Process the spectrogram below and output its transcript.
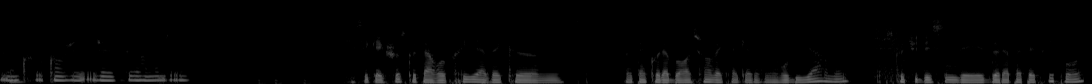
donc quand j'avais plus vraiment de... Et c'est quelque chose que tu as repris avec ta collaboration avec la galerie Robillard, non? Est-ce que tu dessines de la papeterie pour eux?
